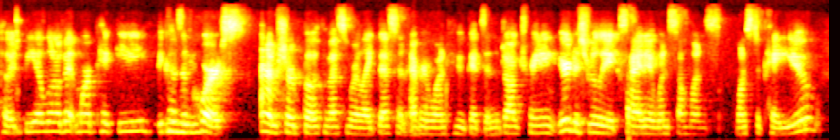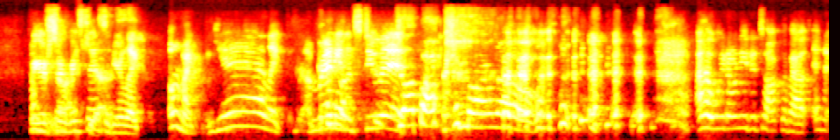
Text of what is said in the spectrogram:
could be a little bit more picky because, mm-hmm. of course, and I'm sure both of us were like this, and everyone who gets into dog training, you're just really excited when someone wants to pay you for oh your services, gosh, yes. and you're like, oh my, yeah, like I'm ready, let's do it. Drop off tomorrow. uh, we don't need to talk about any,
